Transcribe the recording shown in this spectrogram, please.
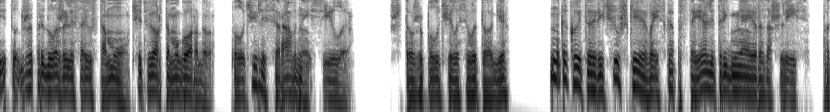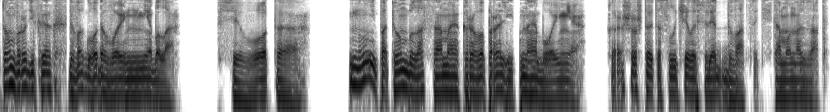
и тут же предложили союз тому, четвертому городу. Получились равные силы. Что же получилось в итоге? На какой-то речушке войска постояли три дня и разошлись. Потом вроде как два года войн не было. Всего-то... Ну и потом была самая кровопролитная бойня. Хорошо, что это случилось лет двадцать тому назад.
